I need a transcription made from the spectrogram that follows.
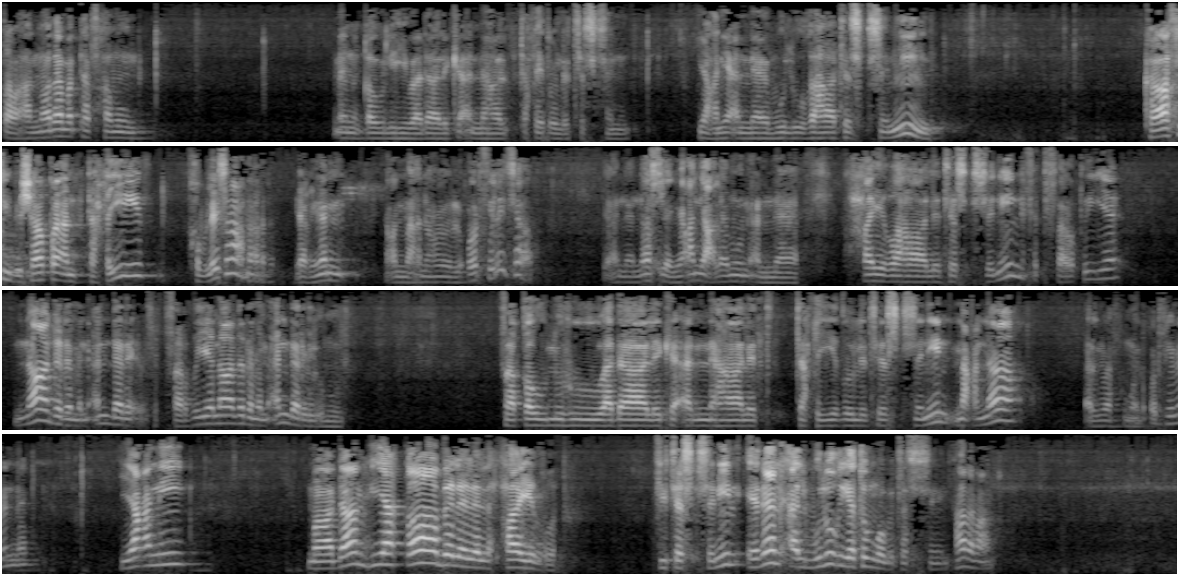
طبعا ماذا ما تفهمون من قوله وذلك أنها تحيض لتسع سنين. يعني أن بلوغها تسع سنين. كافي بشرط أن تحيض. خب ليس معنى هذا. يعني يعني معنى العرف ليس لأن الناس جميعا يعلمون أن حيضها لتسع سنين في الفرضية نادرة من أندر في الفرضية نادرة من أندر الأمور. فقوله وذلك أنها تحيض لتسع سنين معناه المفهوم العرفي منه. يعني ما دام هي قابلة للحيض في تسع سنين إذن البلوغ يتم بتسع سنين. هذا معنى.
